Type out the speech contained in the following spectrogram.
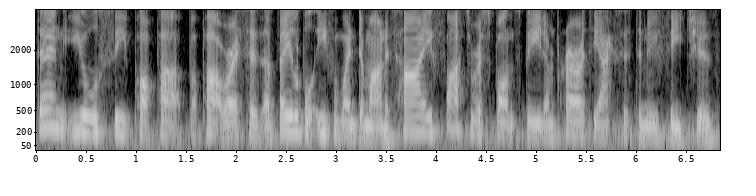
Then you'll see pop up a part where it says available even when demand is high, faster response speed and priority access to new features.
